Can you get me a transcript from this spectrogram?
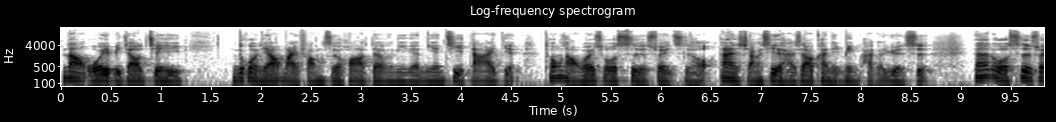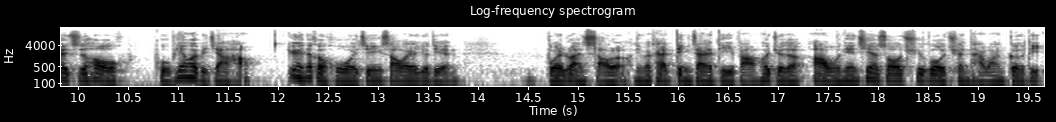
那我也比较建议如果你要买房子的话，等你的年纪大一点，通常我会说四十岁之后，但详细的还是要看你命盘的运势。但是如果四十岁之后，普遍会比较好，因为那个火已经稍微有点不会乱烧了，你会开始定在的地方，会觉得啊，我年轻的时候去过全台湾各地，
